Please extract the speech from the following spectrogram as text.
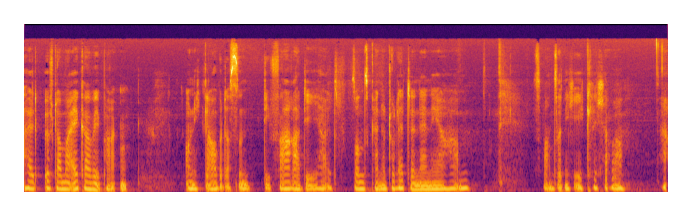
halt öfter mal LKW parken. Und ich glaube, das sind die Fahrer, die halt sonst keine Toilette in der Nähe haben. Das ist wahnsinnig eklig, aber ja,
